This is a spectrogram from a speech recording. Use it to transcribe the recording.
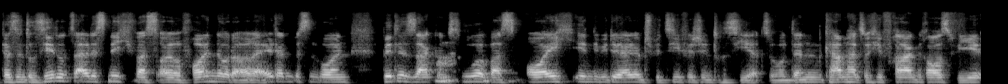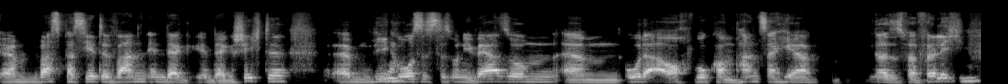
das interessiert uns alles nicht, was eure Freunde oder eure Eltern wissen wollen. Bitte sagt uns nur, was euch individuell und spezifisch interessiert. So, und dann kamen halt solche Fragen raus wie, ähm, was passierte wann in der, in der Geschichte? Ähm, wie ja. groß ist das Universum? Ähm, oder auch, wo kommen Panzer her? Also es war völlig mhm.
